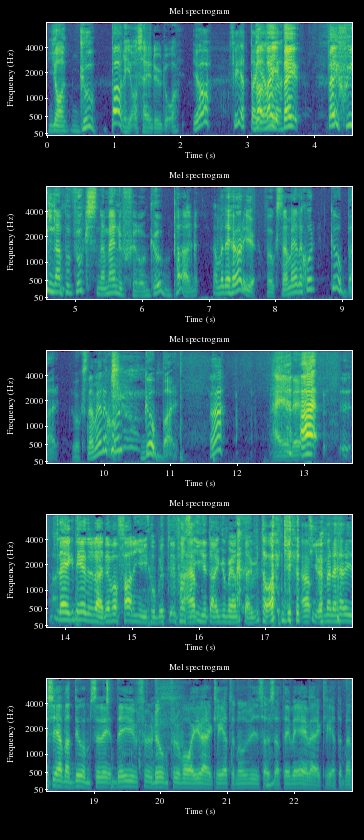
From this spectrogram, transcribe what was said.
ja gubbar jag säger du då. Ja, feta Va, gamla vad, är, vad, är, vad skillnaden på vuxna människor och gubbar? Ja men det hör du ju. Vuxna människor, gubbar. Vuxna människor, gubbar. Va? Nej, det... Nej, lägg ner det där. Det var fan ingen komment. Det fanns Nej. inget argument där överhuvudtaget. Ja, ju. men det här är ju så jävla dumt så det, det är ju för dumt för att vara i verkligheten och det visar sig att det är i verkligheten men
